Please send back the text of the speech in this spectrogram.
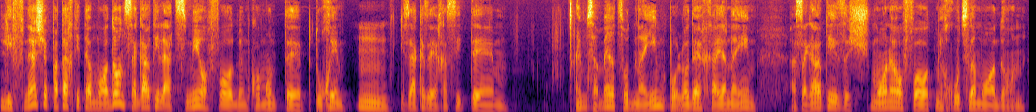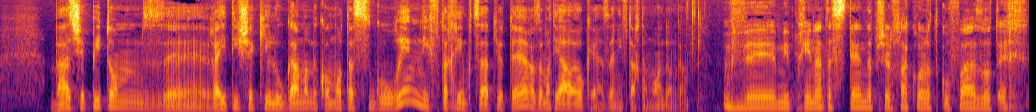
לפני שפתחתי את המועדון, סגרתי לעצמי הופעות במקומות אה, פתוחים. Mm. כי זה היה כזה יחסית אמ, אמצע מרץ, עוד נעים פה, לא יודע איך היה נעים. אז סגרתי איזה שמונה הופעות מחוץ למועדון, ואז שפתאום זה, ראיתי שכאילו גם המקומות הסגורים נפתחים קצת יותר, אז אמרתי, אה, אוקיי, אז אני אפתח את המועדון גם. ומבחינת הסטנדאפ שלך כל התקופה הזאת, איך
